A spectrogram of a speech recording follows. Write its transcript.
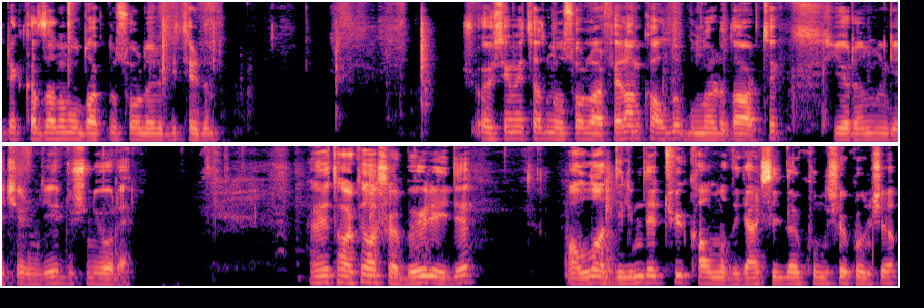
Direkt kazanım odaklı soruları bitirdim. Şu ÖSYM tadında sorular falan kaldı. Bunları da artık yarın geçerim diye düşünüyorum. Evet arkadaşlar böyleydi. Allah dilimde tüy kalmadı gerçekten konuşa konuşa.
